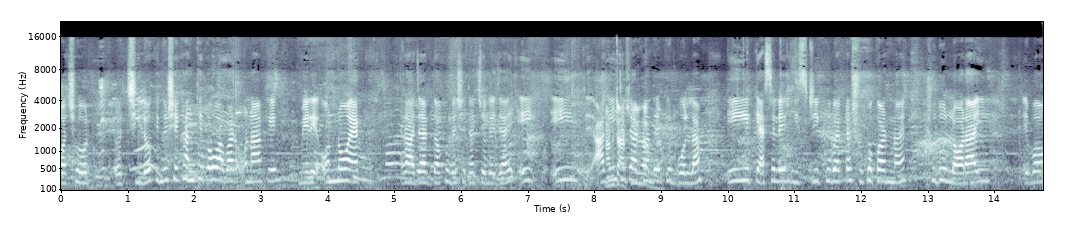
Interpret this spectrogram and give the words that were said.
বছর ছিল। কিন্তু সেখান থেকেও আবার ওনাকে মেরে অন্য এক রাজার দখলে সেটা চলে যায়। এই এই আমি যেটা আপনাদেরকে বললাম এই ক্যাসেলের হিস্ট্রি খুব একটা সুখকর নয়। শুধু লড়াই এবং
